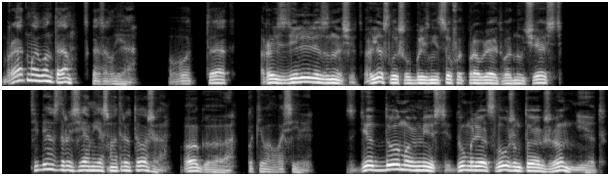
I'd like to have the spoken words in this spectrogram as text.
«Брат мой вон там», — сказал я. «Вот так». «Разделили, значит, а я слышал, близнецов отправляют в одну часть». Тебя с друзьями, я смотрю, тоже. Ага, покивал Василий. С дома вместе. Думали, отслужим так же, а нет.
